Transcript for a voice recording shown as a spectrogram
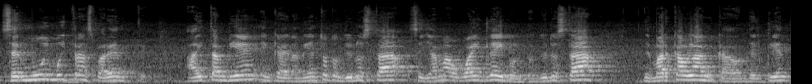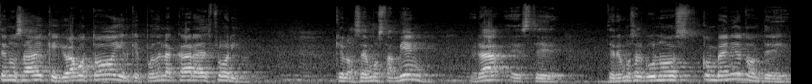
Ser muy, muy transparente. Hay también encadenamientos donde uno está, se llama white label, donde uno está de marca blanca, donde el cliente no sabe que yo hago todo y el que pone la cara es Flori, que lo hacemos también, ¿verdad? Este, tenemos algunos convenios donde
